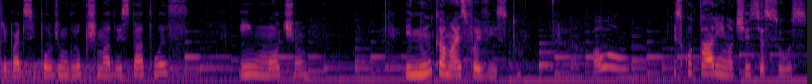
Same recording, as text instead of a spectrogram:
que participou de um grupo chamado Statues in Motion e nunca mais foi visto. Ou escutarem notícias suas.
